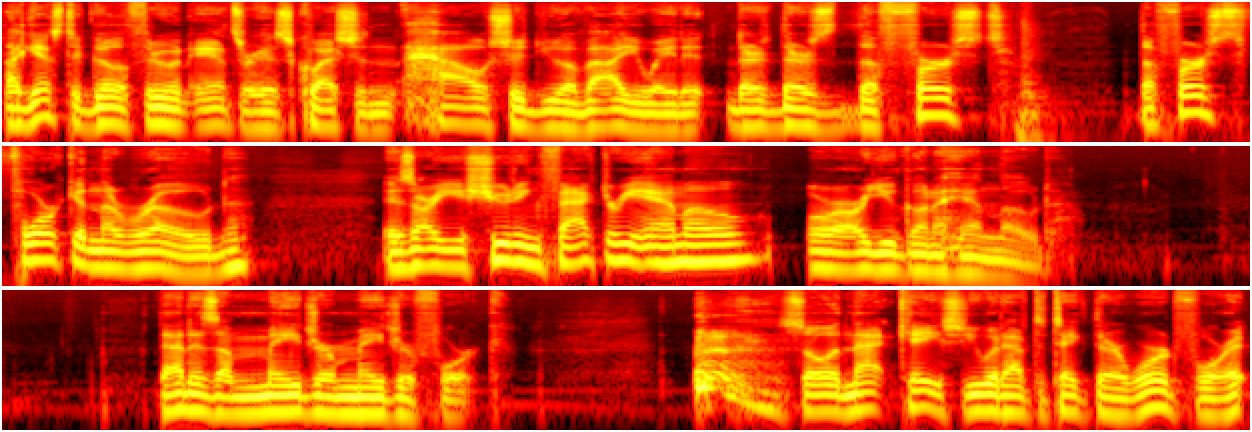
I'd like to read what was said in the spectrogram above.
I guess to go through and answer his question, how should you evaluate it? There's there's the first the first fork in the road is are you shooting factory ammo or are you going to hand load? That is a major major fork. so in that case, you would have to take their word for it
